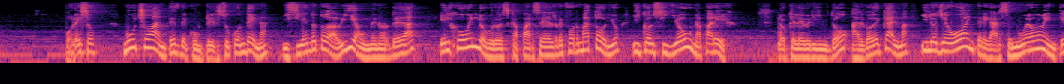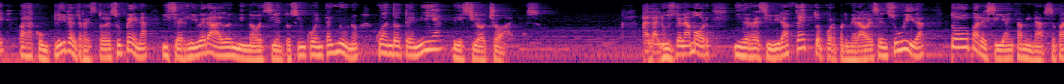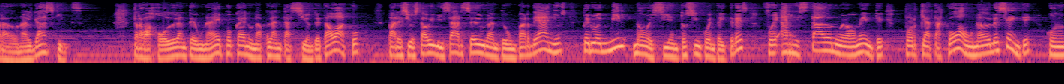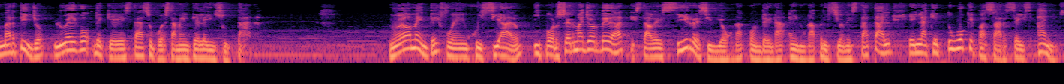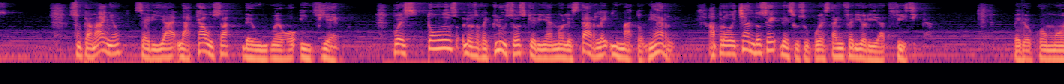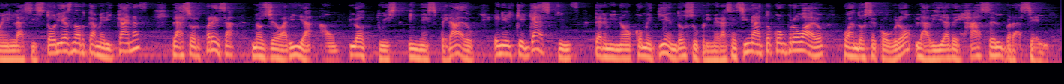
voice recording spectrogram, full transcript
Por eso, mucho antes de cumplir su condena y siendo todavía un menor de edad, el joven logró escaparse del reformatorio y consiguió una pareja, lo que le brindó algo de calma y lo llevó a entregarse nuevamente para cumplir el resto de su pena y ser liberado en 1951 cuando tenía 18 años. A la luz del amor y de recibir afecto por primera vez en su vida, todo parecía encaminarse para Donald Gaskins. Trabajó durante una época en una plantación de tabaco pareció estabilizarse durante un par de años, pero en 1953 fue arrestado nuevamente porque atacó a un adolescente con un martillo luego de que ésta supuestamente le insultara. Nuevamente fue enjuiciado y por ser mayor de edad, esta vez sí recibió una condena en una prisión estatal en la que tuvo que pasar seis años. Su tamaño sería la causa de un nuevo infierno pues todos los reclusos querían molestarle y matonearle, aprovechándose de su supuesta inferioridad física. Pero como en las historias norteamericanas, la sorpresa nos llevaría a un plot twist inesperado en el que Gaskins terminó cometiendo su primer asesinato comprobado cuando se cobró la vida de Hassel Brasel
